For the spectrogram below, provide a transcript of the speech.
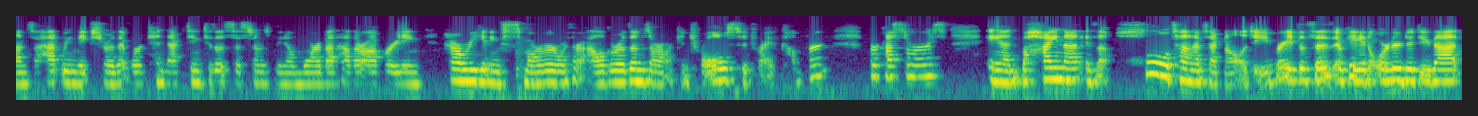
Um, so how do we make sure that we're connecting to those systems? We know more about how they're operating. How are we getting smarter with our algorithms or our controls to drive comfort for customers? And behind that is a whole ton of technology, right? That says, okay, in order to do that,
